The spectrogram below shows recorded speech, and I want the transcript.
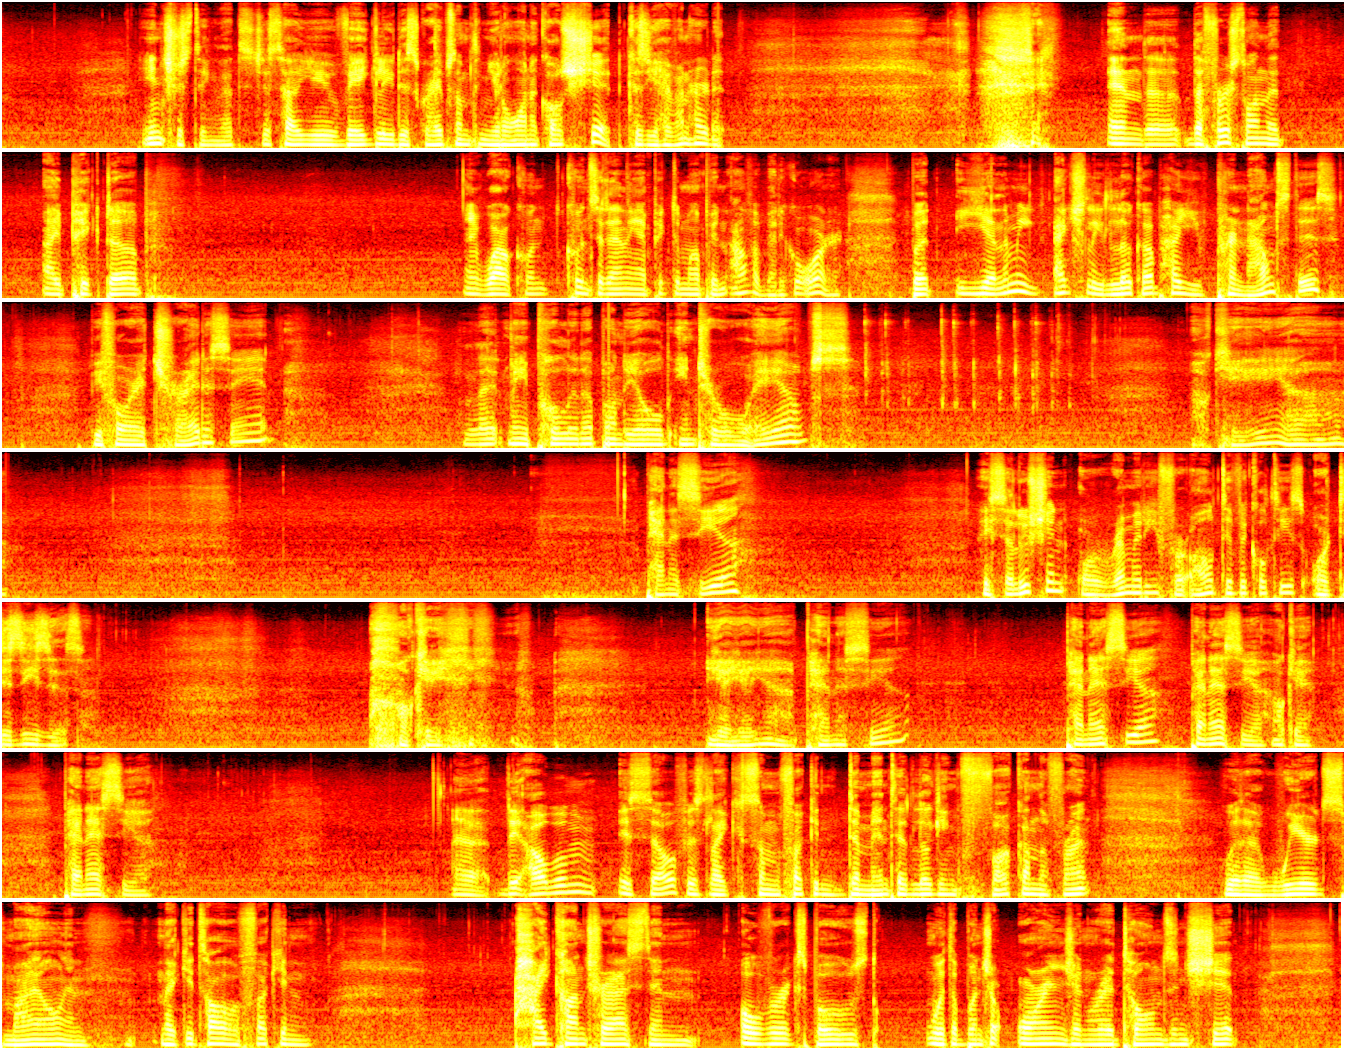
Interesting, that's just how you vaguely describe something you don't want to call shit because you haven't heard it. And uh, the first one that I picked up and wow, co- coincidentally, I picked them up in alphabetical order. But yeah, let me actually look up how you pronounce this before I try to say it. Let me pull it up on the old interwebs. Okay, uh. Panacea? A solution or remedy for all difficulties or diseases. Okay. yeah, yeah, yeah. Panacea? Panacea? Panacea. Okay. Panacea. Uh, the album itself is like some fucking demented looking fuck on the front with a weird smile and like it's all fucking high contrast and overexposed with a bunch of orange and red tones and shit.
